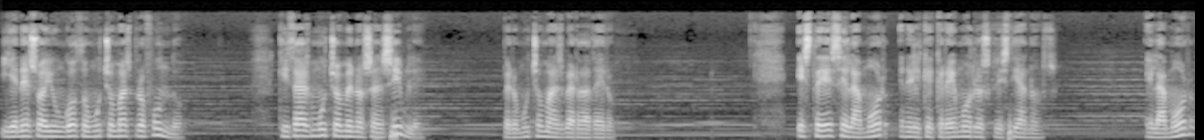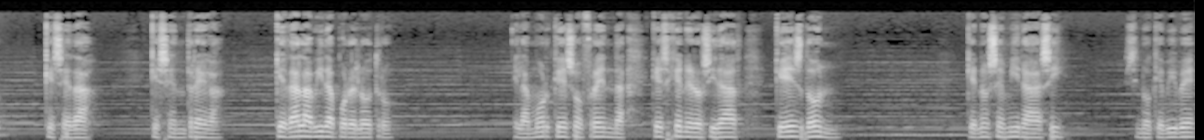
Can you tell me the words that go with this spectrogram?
Y en eso hay un gozo mucho más profundo, quizás mucho menos sensible, pero mucho más verdadero. Este es el amor en el que creemos los cristianos, el amor que se da, que se entrega, que da la vida por el otro, el amor que es ofrenda, que es generosidad, que es don, que no se mira así, sino que vive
